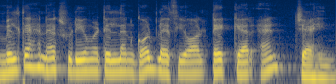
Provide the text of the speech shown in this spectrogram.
मिलते हैं नेक्स्ट वीडियो में। Till then God bless you all take care and Jai Hind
